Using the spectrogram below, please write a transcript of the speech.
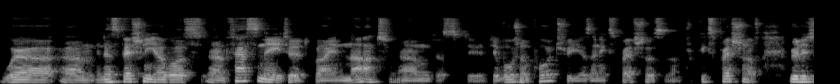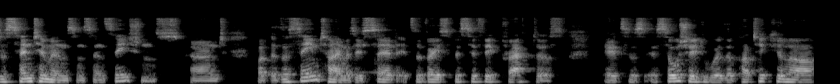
where, um, and especially I was um, fascinated by Naat, um, this the devotional poetry as an expression, expression of religious sentiments and sensations. And, but at the same time, as I said, it's a very specific practice. It's associated with a particular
